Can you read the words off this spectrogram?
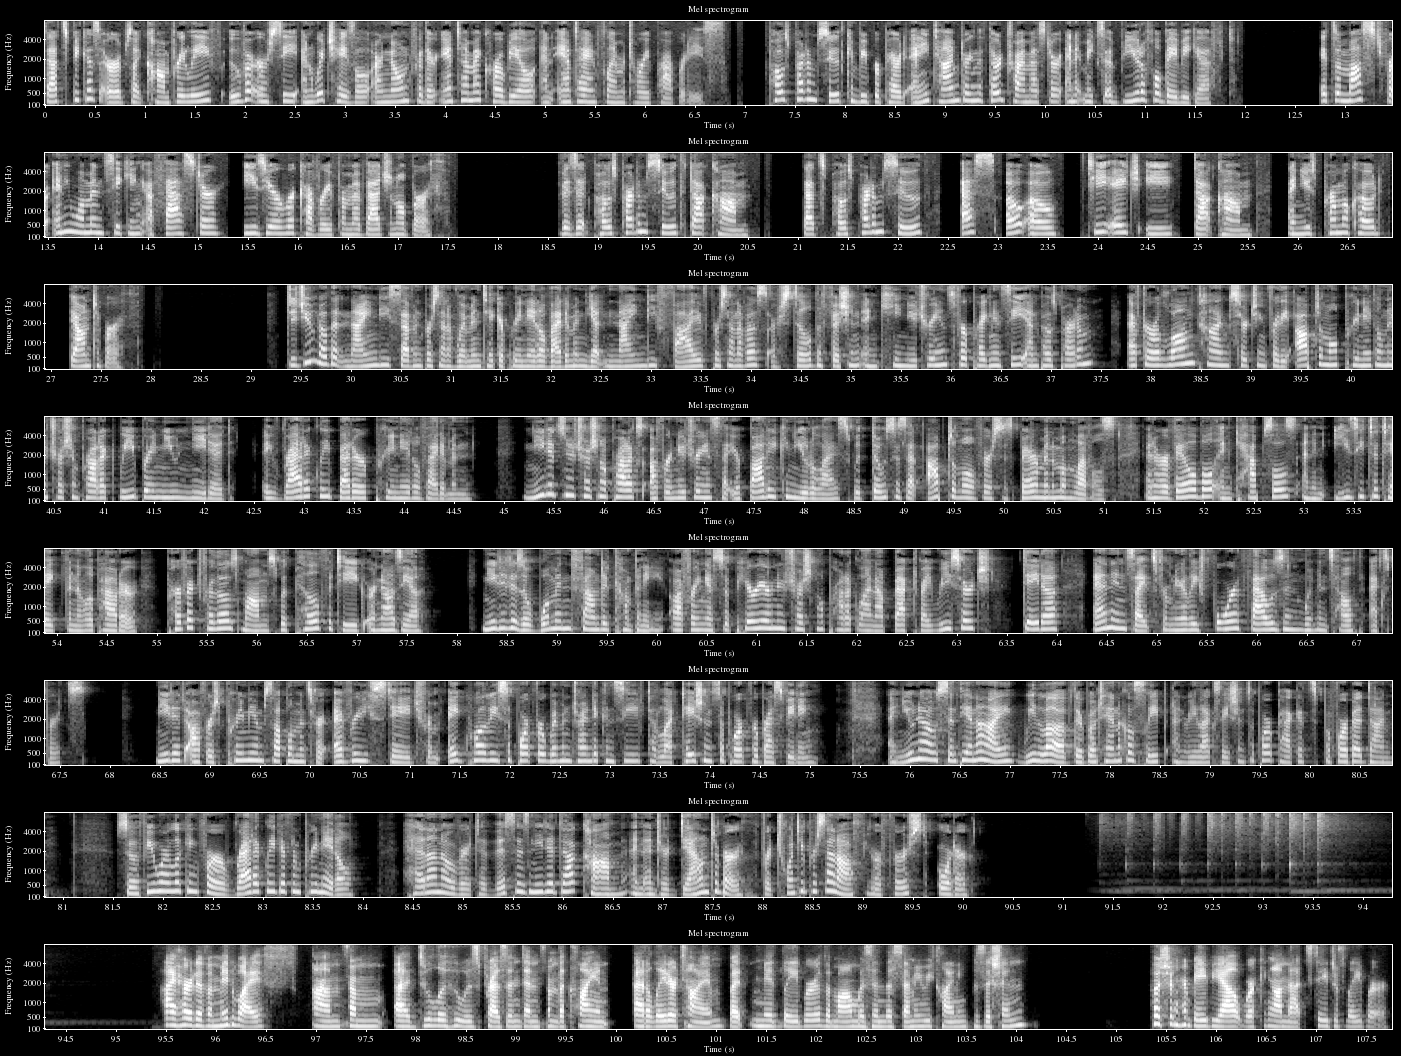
That's because herbs like comfrey leaf, uva ursi, and witch hazel are known for their antimicrobial and anti inflammatory properties. Postpartum Soothe can be prepared anytime during the third trimester, and it makes a beautiful baby gift. It's a must for any woman seeking a faster, easier recovery from a vaginal birth. Visit postpartumsoothe.com. That's postpartum soothe, S O O T H E.com, and use promo code down to birth. Did you know that 97% of women take a prenatal vitamin, yet 95% of us are still deficient in key nutrients for pregnancy and postpartum? After a long time searching for the optimal prenatal nutrition product, we bring you Needed, a radically better prenatal vitamin. Needed's nutritional products offer nutrients that your body can utilize with doses at optimal versus bare minimum levels and are available in capsules and an easy to take vanilla powder, perfect for those moms with pill fatigue or nausea. Needed is a woman founded company offering a superior nutritional product lineup backed by research, data, and insights from nearly 4,000 women's health experts. Needed offers premium supplements for every stage, from egg quality support for women trying to conceive to lactation support for breastfeeding. And you know, Cynthia and I, we love their botanical sleep and relaxation support packets before bedtime. So if you are looking for a radically different prenatal, head on over to thisisneeded.com and enter down to birth for 20% off your first order. I heard of a midwife um, from a doula who was present and from the client at a later time, but mid labor, the mom was in the semi reclining position, pushing her baby out, working on that stage of labor.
